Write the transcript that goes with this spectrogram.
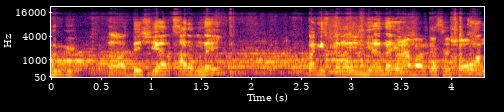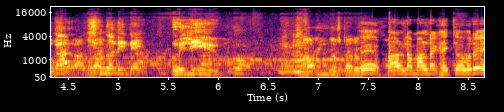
হয়ে দেশি আর ফার্ম নেই পাকিস্তান আর ইন্ডিয়া নেই আমার কাছে সব। সোনালি নেই ওইলি। নরম গোষ্ঠ আরও মালটা মালটা খাইতে হবে রে।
